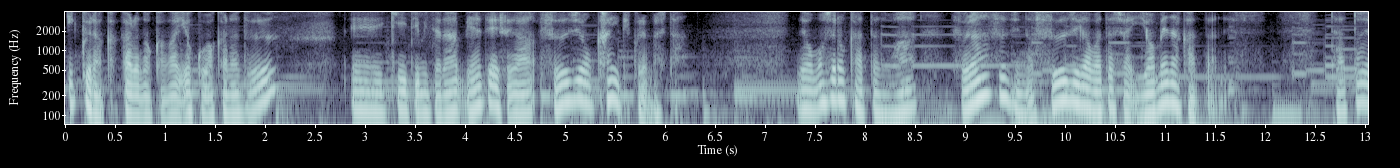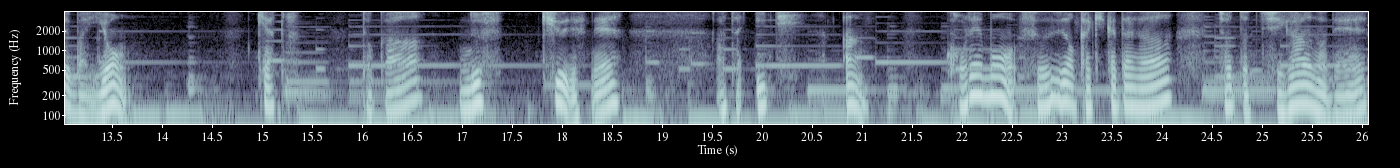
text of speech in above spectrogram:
いくらかかるのかがよくわからず、えー、聞いてみたらベアトリスが数字を書いてくれました。で面白かったのはフランス人の数字が私は読めなかったんです。例えば4キャットとか9ですね。あとは1アンこれも数字の書き方がちょっと違うので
